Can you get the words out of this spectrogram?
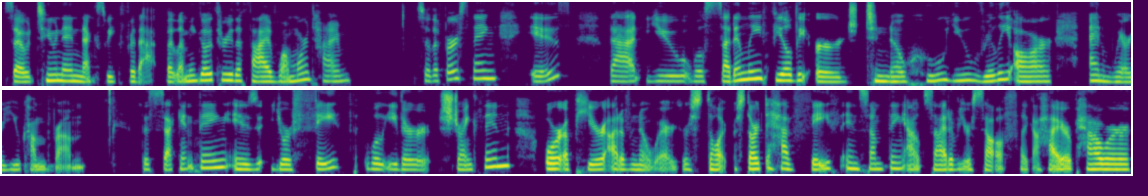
So tune in next week for that. But let me go through the 5 one more time. So, the first thing is that you will suddenly feel the urge to know who you really are and where you come from. The second thing is your faith will either strengthen or appear out of nowhere. You start start to have faith in something outside of yourself, like a higher power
